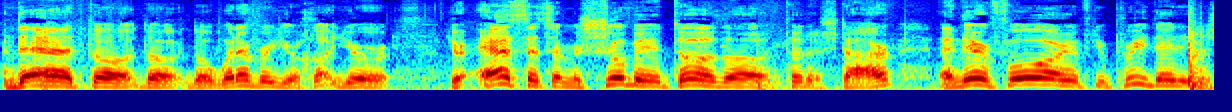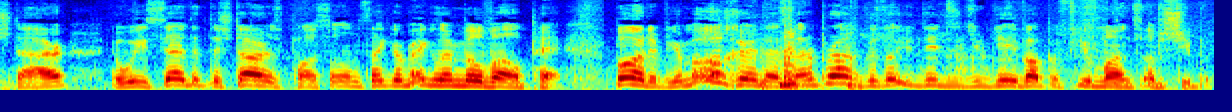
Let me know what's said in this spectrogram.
that the, the, the, whatever your, your, your assets are meshubed to the to the star, and therefore, if you predated the star, we said that the star is puzzle, and it's like a regular milval peh. But if you're mocher, that's not a problem because all you did is you gave up a few months of shibud.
